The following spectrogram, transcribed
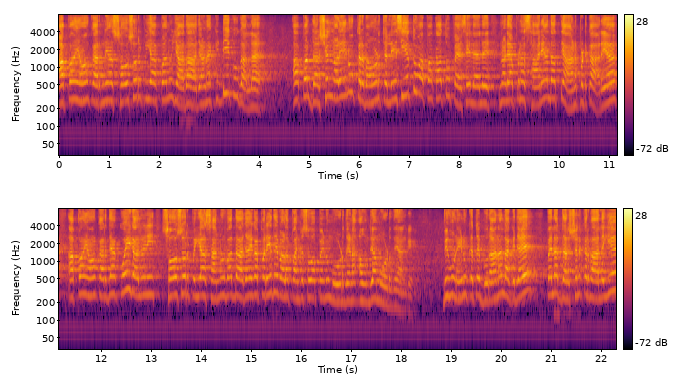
ਆਪਾਂ ਇਉਂ ਕਰਨੇ ਆ 100-100 ਰੁਪਇਆ ਆਪਾਂ ਨੂੰ ਜ਼ਿਆਦਾ ਆ ਜਾਣਾ, ਕਿੱਡੀ ਕੋ ਗੱਲ ਹੈ। ਆਪਾਂ ਦਰਸ਼ਨ ਨਾਲੇ ਇਹਨੂੰ ਕਰਵਾਉਣ ਚੱਲੇ ਸੀ ਇਹ ਤੋਂ ਆਪਾਂ ਕਾਹਤੋਂ ਪੈਸੇ ਲੈ ਲਏ, ਨਾਲੇ ਆਪਣਾ ਸਾਰਿਆਂ ਦਾ ਧਿਆਨ ਭਟਕਾ ਰਿਹਾ ਆਪਾਂ ਇਉਂ ਕਰਦੇ ਆ, ਕੋਈ ਗੱਲ ਨਹੀਂ 100-100 ਰੁਪਇਆ ਸਾਨੂੰ ਵੱਧ ਆ ਜਾਏਗਾ, ਪਰ ਇਹਦੇ ਵਾਲਾ 500 ਆਪਾਂ ਇਹਨੂੰ ਮੋੜ ਦੇਣਾ, ਆਉਂਦਿਆਂ ਮੋੜ ਦੇਾਂਗੇ ਵੀ ਹੁਣ ਇਹਨੂੰ ਕਿਤੇ ਬੁਰਾ ਨਾ ਲੱਗ ਜਾਏ, ਪਹਿਲਾਂ ਦਰਸ਼ਨ ਕਰਵਾ ਲਈਏ,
